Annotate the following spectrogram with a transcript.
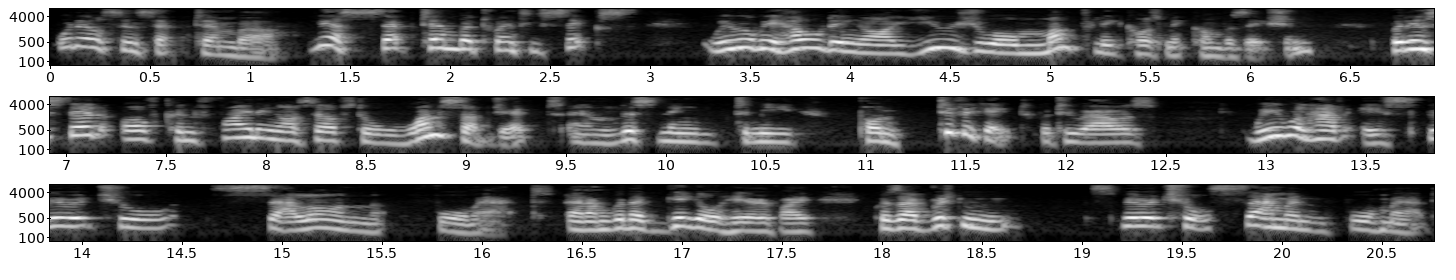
What else in September? Yes, September 26th, we will be holding our usual monthly cosmic conversation, but instead of confining ourselves to one subject and listening to me pontificate for two hours, we will have a spiritual salon format. And I'm going to giggle here if I, because I've written spiritual salmon format,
